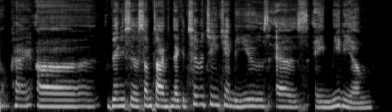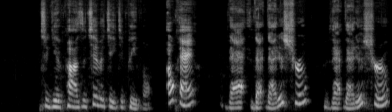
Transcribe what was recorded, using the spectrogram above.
Okay. Uh, Benny says sometimes negativity can be used as a medium to give positivity to people. Okay, that that that is true. That that is true.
